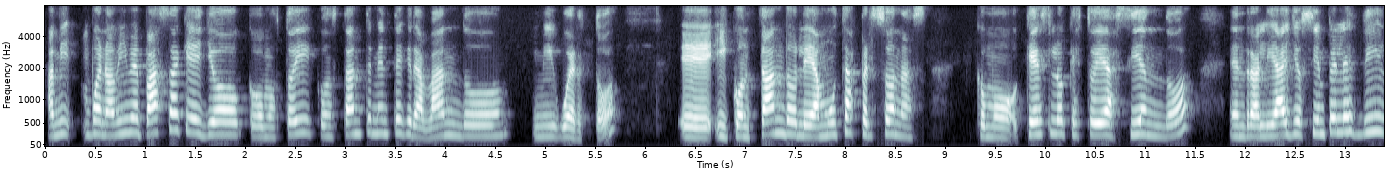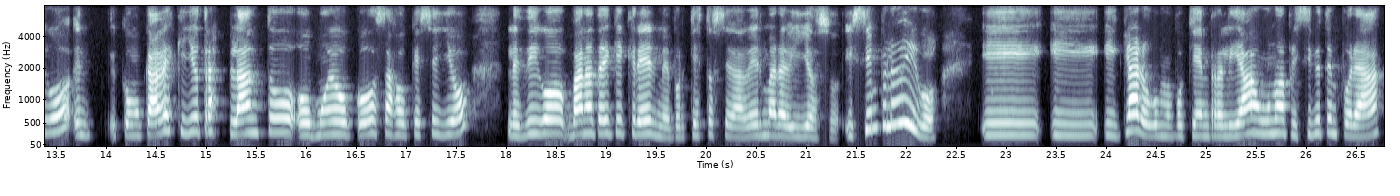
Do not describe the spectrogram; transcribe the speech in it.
a mí, bueno, a mí me pasa que yo como estoy constantemente grabando mi huerto eh, y contándole a muchas personas como qué es lo que estoy haciendo, en realidad yo siempre les digo, como cada vez que yo trasplanto o muevo cosas o qué sé yo, les digo, van a tener que creerme porque esto se va a ver maravilloso. Y siempre lo digo. Y, y, claro, como porque en realidad uno a principio de temporada,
